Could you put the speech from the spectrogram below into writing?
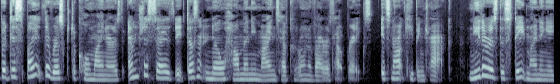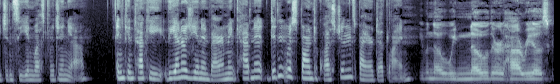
But despite the risk to coal miners, MSHA says it doesn't know how many mines have coronavirus outbreaks. It's not keeping track. Neither is the state mining agency in West Virginia. In Kentucky, the Energy and Environment Cabinet didn't respond to questions by our deadline. Even though we know they're at high risk,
